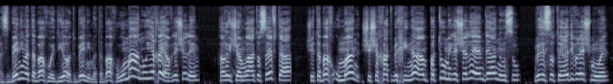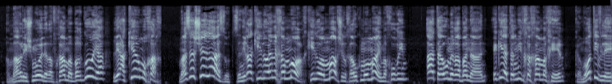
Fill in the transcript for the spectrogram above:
אז בין אם הטבח הוא אדיוט, בין אם הטבח הוא אומן, הוא יהיה חייב לשלם. הרי שאמרה התוספתא, שטבח אומן ששחט בחינם, פטור מלשלם דאנוסו. וזה סותר את דברי שמואל. אמר לשמואל לרב חמא בר גוריה, לעקר מוכח. מה זה השאלה הזאת? זה נראה כאילו אין לך מוח, כאילו המוח שלך הוא כמו מים עכורים. עתה הוא מרבנן, הגיע תלמיד חכם אחר, כמו תבלה,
